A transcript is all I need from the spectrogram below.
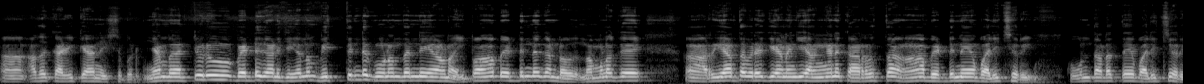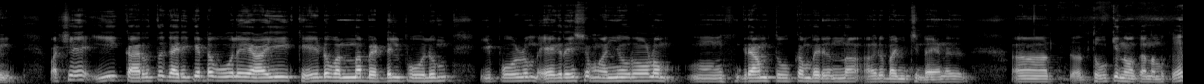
അത് കഴിക്കാൻ ഇഷ്ടപ്പെടും. ഞാൻ മറ്റൊരു ബെഡ് കാണിച്ചു കാരണം വിത്തിന്റെ ഗുണം തന്നെയാണ്. ഇപ്പോൾ ആ ബെഡിനെ കണ്ടോ? നമ്മളൊക്കെ അറിയാത്തവരൊക്കെ ആണെങ്കിൽ അങ്ങനെ കറുത്ത ആ ബെഡിനെ വലിച്ചെറിയും. കൂൺതടത്തെ വലിച്ചെറിയും. പക്ഷേ ഈ കറുത്ത് കരിക്കട്ട പോലെയായി കേടുവന്ന ബെഡിൽ പോലും ഇപ്പോഴും ഏകദേശം അഞ്ഞൂറോളം ഗ്രാം തൂക്കം വരുന്ന ഒരു ബഞ്ചുണ്ട് ഞാനത് തൂക്കി നോക്കാം നമുക്ക്.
